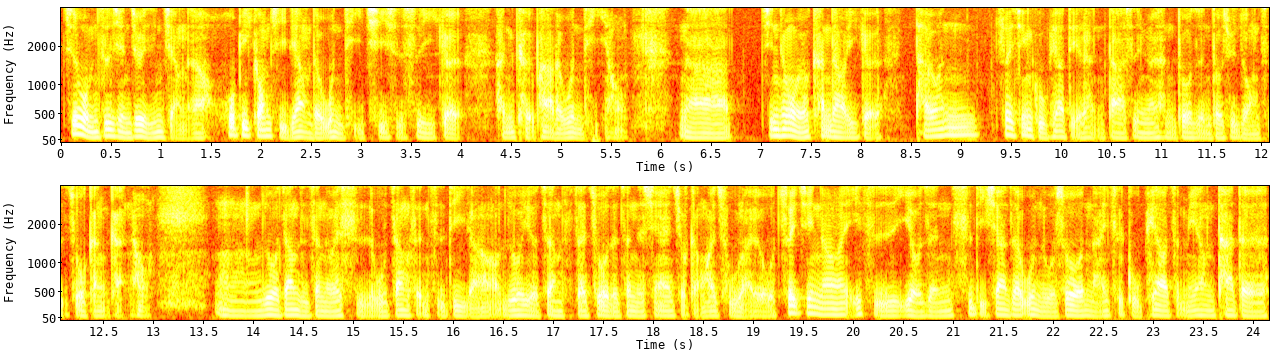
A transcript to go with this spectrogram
其实我们之前就已经讲了，货币供给量的问题其实是一个很可怕的问题哈。那今天我又看到一个台湾最近股票跌得很大，是因为很多人都去融资做杠杆哈。嗯，如果这样子真的会死无葬身之地，然后如果有这样子在做的，真的现在就赶快出来了。我最近呢，一直有人私底下在问我说，哪一只股票怎么样，它的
